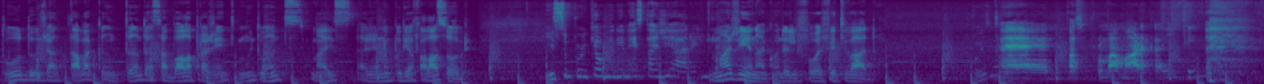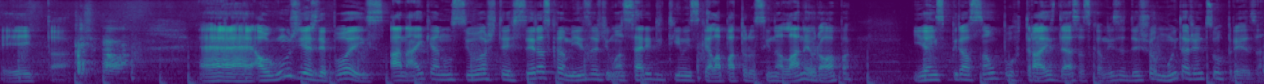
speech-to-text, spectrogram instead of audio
tudo, já estava cantando essa bola pra gente muito antes, mas a gente não podia falar sobre. Isso porque o menino é estagiário, hein? Imagina quando ele for efetivado. Pois é. É, ele passa por uma marca aí tem. Eita. Deixa pra lá. É, alguns dias depois, a Nike anunciou as terceiras camisas de uma série de times que ela patrocina lá na Europa e a inspiração por trás dessas camisas deixou muita gente surpresa.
